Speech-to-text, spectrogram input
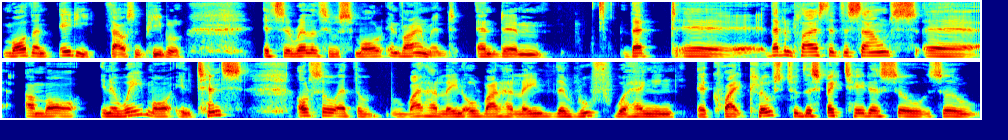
more than 80,000 people, it's a relatively small environment. And um, that uh, that implies that the sounds uh, are more in a way more intense. Also, at the White Hart Lane, old White Hart Lane, the roof were hanging uh, quite close to the spectators, so so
